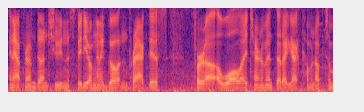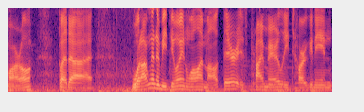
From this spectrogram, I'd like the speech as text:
And after I'm done shooting this video, I'm gonna go out and practice for a, a walleye tournament that I got coming up tomorrow. But uh, what I'm gonna be doing while I'm out there is primarily targeting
